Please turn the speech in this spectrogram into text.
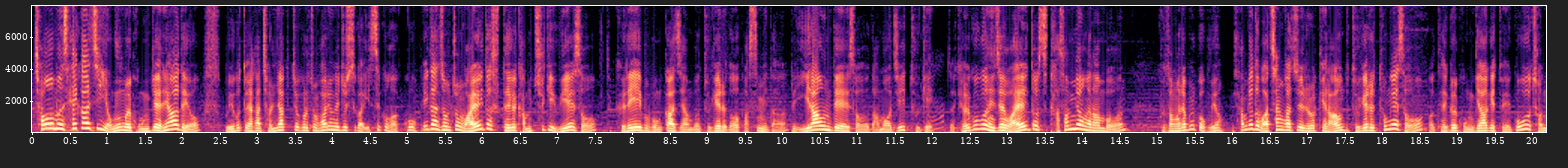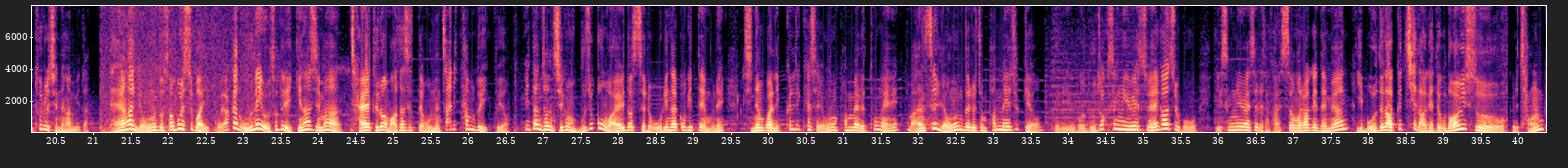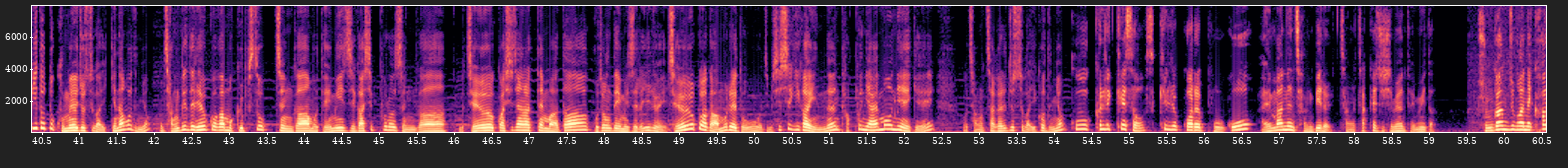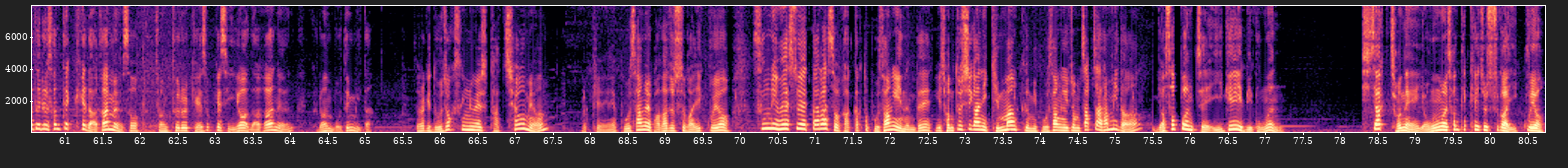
처음은 세 가지 영웅을 공개를 해야 돼요. 뭐 이것도 약간 전략적으로 좀 활용해 줄 수가 있을 것 같고 일단 좀, 좀 와일더스 덱을 감추기 위해서 그레이브 본까지 한번 두 개를 넣어봤습니다. 2라운드에서 나머지 두 개. 자, 결국은 이제 와일더스 다섯 명을 한번 구성을 해볼 거고요. 상대도 마찬가지로 이렇게 라운드 두 개를 통해서 어, 덱을 공개하게 되고 전투를 진행합니다. 다양한 영웅도 써볼 수가 있고 약간 운의 요소도 있긴 하지만 잘 들어 맞았을 때 오는 짜릿함도 있고요. 일단 전 지금 무조건 와일더스를 올인할 거기 때문에 진영 관리 클릭해서 영웅 판매를 통해 좀 안 쓸 영웅들을 좀 판매해 줄게요. 그리고 누적 승리 횟수 해가지고 이 승리 횟수를 다 달성을 하게 되면 이 모드가 끝이 나게 되고 나이스. 그리고 장비도 또 구매해 줄 수가 있긴 하거든요. 장비들의 효과가 뭐 급속 증가, 뭐 데미지가 10% 증가, 뭐 제어 효과 시전할 때마다 고정 데미지를 1회. 제어 효과가 아무래도 지금 CC기가 있는 다프니 할머니에게 어, 장착을 해줄 수가 있거든요. 꾹 클릭해서 스킬 효과를 보고 알맞는 장비를 장착해 주시면 됩니다. 중간중간에 카드를 선택해 나가면서 전투를 계속해서 이어나가는 그런 모드입니다. 이렇게 누적 승리 횟수 다 채우면 이렇게 보상을 받아줄 수가 있고요. 승리 횟수에 따라서 각각 또 보상이 있는데 이 전투 시간이 긴 만큼 이 보상이 좀 짭짤합니다. 여섯 번째 이계의 미궁은 시작 전에 영웅을 선택해 줄 수가 있고요.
